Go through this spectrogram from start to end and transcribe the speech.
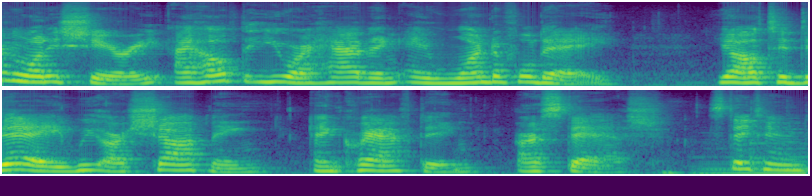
everyone, it's Sherry. I hope that you are having a wonderful day. Y'all, today we are shopping and crafting our stash. Stay tuned.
